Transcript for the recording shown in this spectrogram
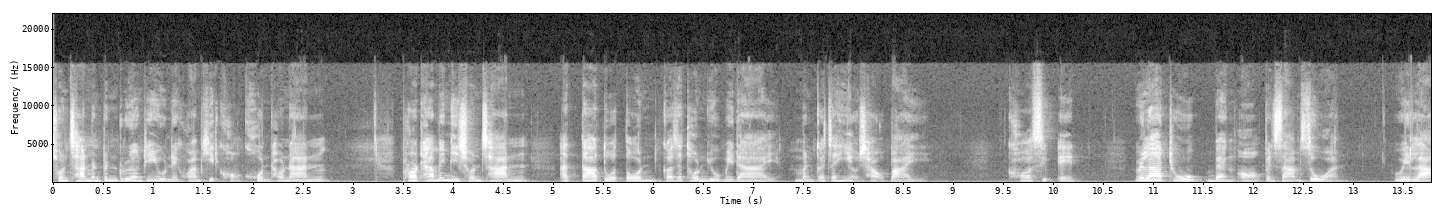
ชนชั้นมันเป็นเรื่องที่อยู่ในความคิดของคนเท่านั้น เพราะถ้าไม่มีชนชั้น อัตราตัวตนก็จะทนอยู่ไม่ได้ มันก็จะเหี่ยวเฉาไป ข้อ 11 เวลาถูกแบ่งออกเป็น 3 ส่วน เวลา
